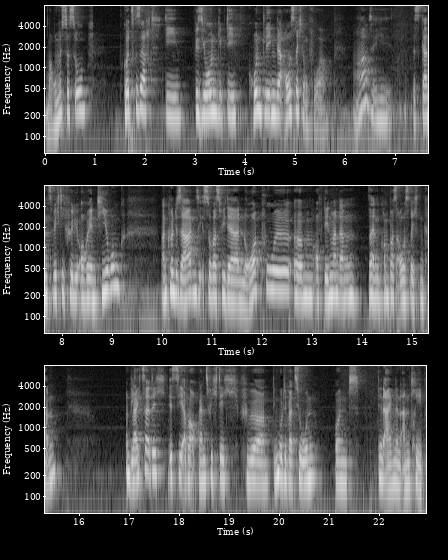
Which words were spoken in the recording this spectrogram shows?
Warum ist das so? Kurz gesagt, die Vision gibt die grundlegende Ausrichtung vor. Ja, sie ist ganz wichtig für die Orientierung man könnte sagen, sie ist sowas wie der Nordpol, ähm, auf den man dann seinen Kompass ausrichten kann. Und gleichzeitig ist sie aber auch ganz wichtig für die Motivation und den eigenen Antrieb.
